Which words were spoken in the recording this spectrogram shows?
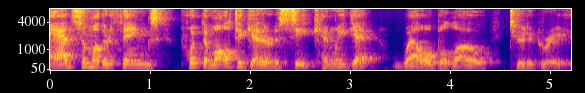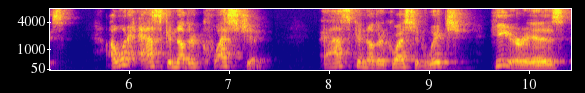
add some other things, put them all together to see, can we get well below two degrees? I wanna ask another question. Ask another question, which here is,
